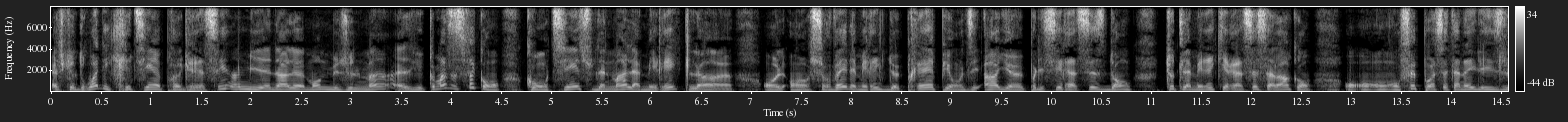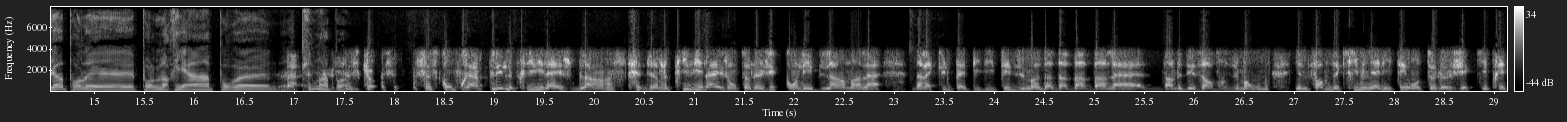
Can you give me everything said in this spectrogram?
est-ce que le droit des chrétiens a progressé dans le, dans le monde musulman? Euh, comment ça se fait qu'on qu'on tient soudainement l'Amérique, là? On, on surveille l'Amérique de près, puis on dit, ah, il y a un policier raciste, donc toute l'Amérique est raciste, alors qu'on on, on, fait pas cette analyse-là pour le pour l'Orient, pour euh, ben, absolument pas. C'est ce qu'on pourrait appeler le privilège blanc, hein. c'est-à-dire le privilège ontologique qu'ont les blancs dans la dans la culpabilité du monde, dans, dans, dans, la dans le désordre du monde. Il y a une forme de criminalité ontologique qui est prêtée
